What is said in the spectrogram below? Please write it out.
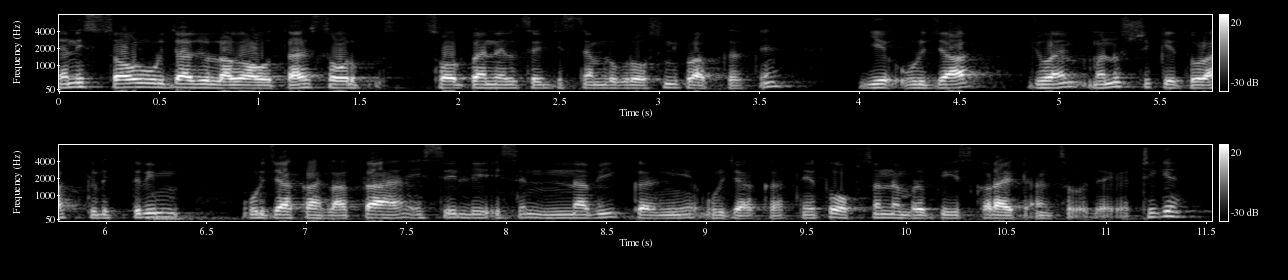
यानी सौर ऊर्जा जो लगा होता है, सौर सौर पैनल से जिससे हम लोग रोशनी प्राप्त करते हैं, ये ऊर्जा जो है मनुष्य के द्वारा कृत्रिम ऊर्जा कहलाता है, इसीलिए इसे नवीकरणीय ऊर्जा कहते हैं। तो ऑप्शन नंबर बी इसका राइट आंसर हो जाएगा, ठीक है?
